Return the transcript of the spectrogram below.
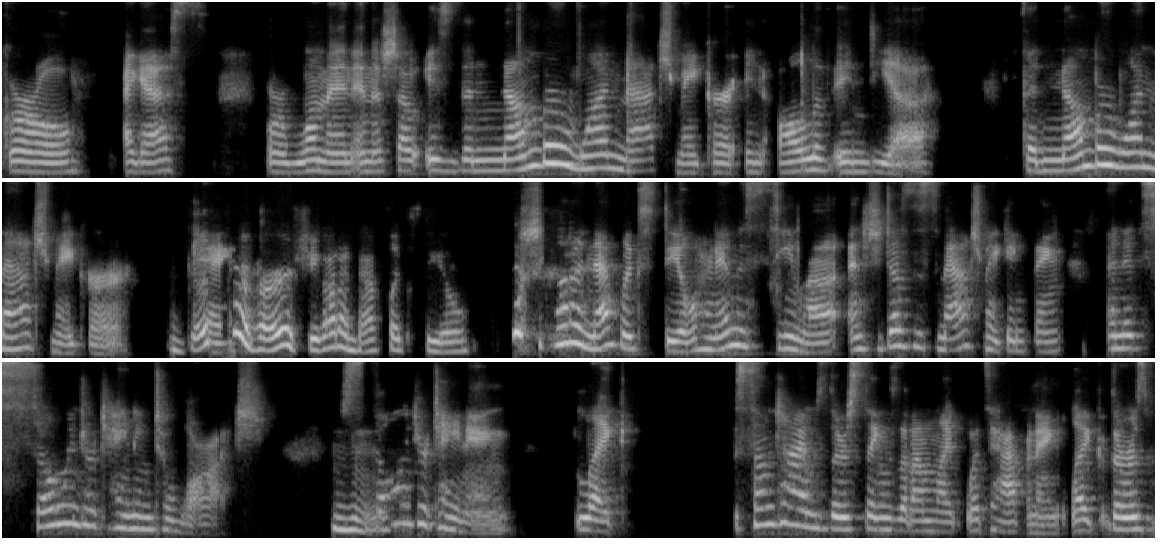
girl, I guess, or woman in the show is the number one matchmaker in all of India. The number one matchmaker. Good okay? for her. She got a Netflix deal. She got a Netflix deal. Her name is Seema, and she does this matchmaking thing, and it's so entertaining to watch mm-hmm. so entertaining. Like sometimes there's things that I'm like, what's happening? Like there was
